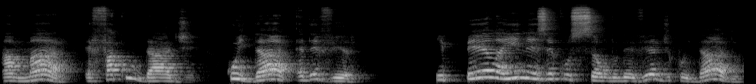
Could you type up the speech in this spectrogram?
Amar é faculdade, cuidar é dever. E pela inexecução do dever de cuidado,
